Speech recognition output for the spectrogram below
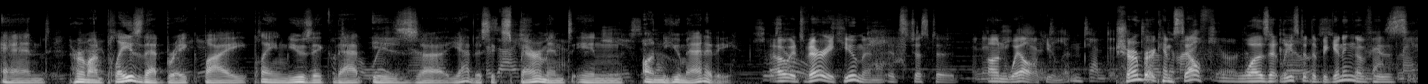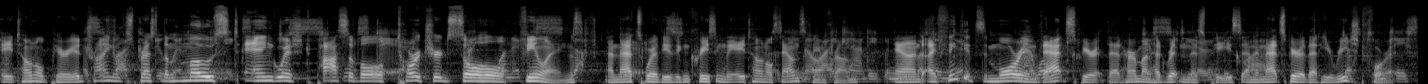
and Herrmann plays that break by playing music that is, uh, yeah, this experiment in unhumanity. Oh, it's very human. It's just a unwell human. Schoenberg himself was, at least at the beginning of his atonal period, trying to express the most anguished possible, tortured soul feelings, and that's where these increasingly atonal sounds came from. And I think it's more in that spirit that Herrmann had written this piece, and in that spirit that he reached for it.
